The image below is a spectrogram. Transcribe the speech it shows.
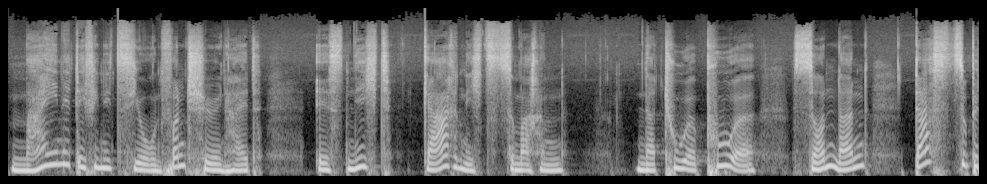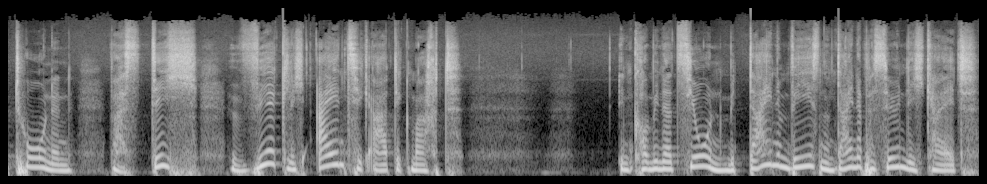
Meine Definition von Schönheit ist nicht gar nichts zu machen, Natur pur, sondern das zu betonen, was dich wirklich einzigartig macht in Kombination mit deinem Wesen und deiner Persönlichkeit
